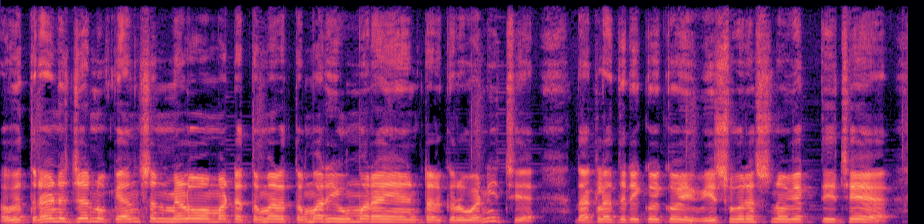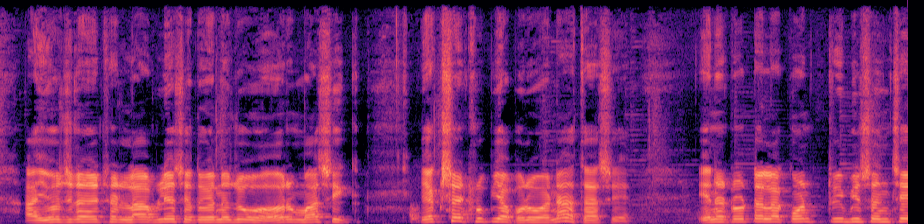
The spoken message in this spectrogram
હવે ત્રણ હજારનું પેન્શન મેળવવા માટે તમારે તમારી ઉંમર અહીંયા એન્ટર કરવાની છે. દાખલા તરીકે કોઈ કોઈ વીસ વર્ષનો વ્યક્તિ છે, આ યોજના હેઠળ લાભ લે છે તો એને જો હર માસિક એકસઠ રૂપિયા ભરવાના થશે. એને ટોટલ આ કોન્ટ્રીબ્યુશન છે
